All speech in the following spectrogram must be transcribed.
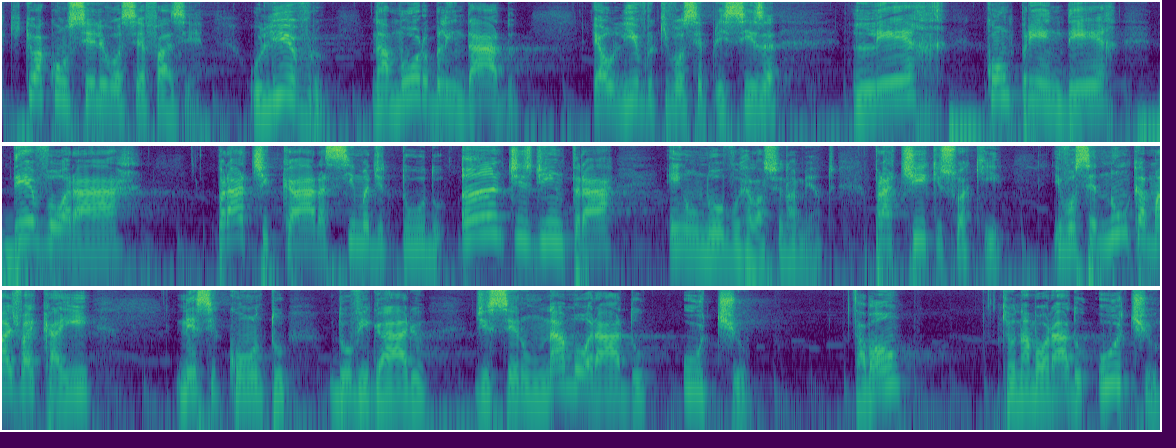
O que eu aconselho você a fazer? O livro Namoro Blindado é o livro que você precisa ler, compreender, devorar, praticar acima de tudo antes de entrar em um novo relacionamento. Pratique isso aqui e você nunca mais vai cair nesse conto do vigário de ser um namorado útil. Tá bom? que o namorado útil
